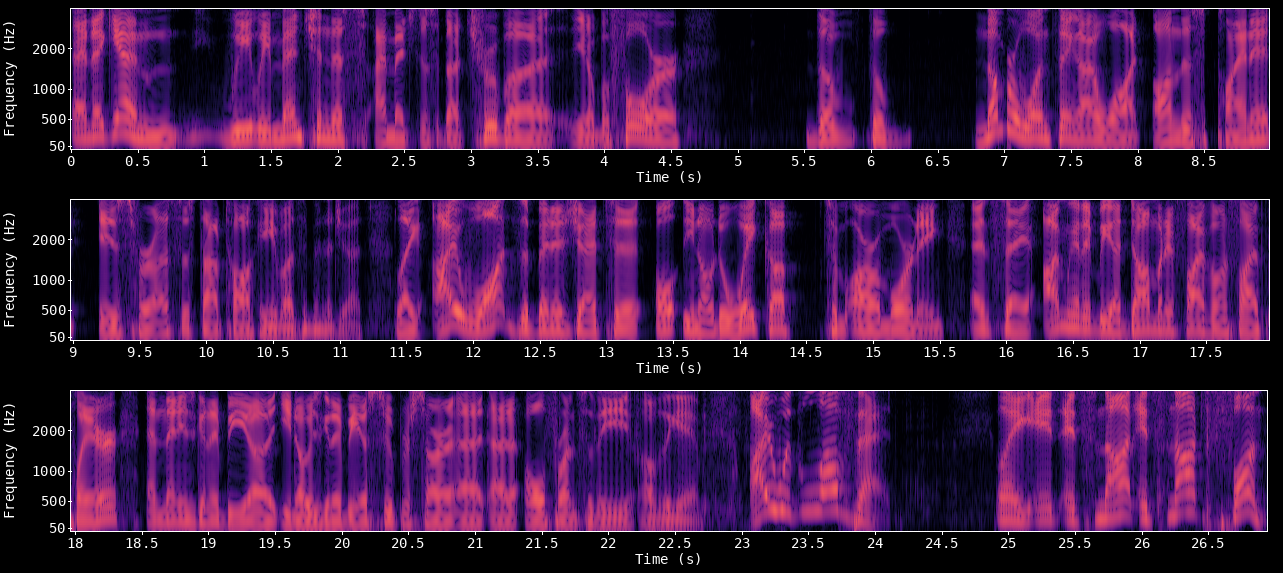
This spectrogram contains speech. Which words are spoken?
And again, we we mentioned this. I mentioned this about Trouba, you know, before. The the number one thing I want on this planet is for us to stop talking about Zibanejad. Like I want Zabinajad to, you know, to wake up tomorrow morning and say I'm going to be a dominant five on five player, and then he's going to be a, you know, he's going to be a superstar at, at all fronts of the of the game. I would love that. Like it, it's not it's not fun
